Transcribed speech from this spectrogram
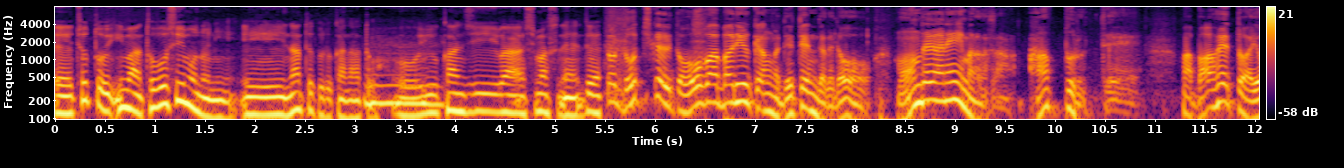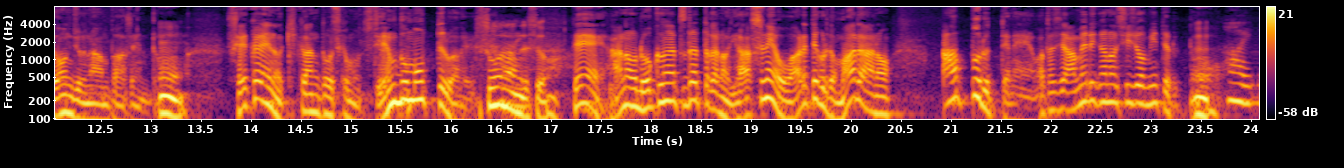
えー、ちょっと今、乏しいものになってくるかなという感じはしますね。で、どっちかいうと、オーバーバリュー感が出てんだけど、問題はね、今中さん、アップルって、まあ、バフェットは40何パーセント。ええ世界の機関投資家も全部持ってるわけです。そうなんですよ。で、あの6月だったかの安値を割れてくると、まだあの、アップルってね、私、アメリカの市場見てると、はい、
